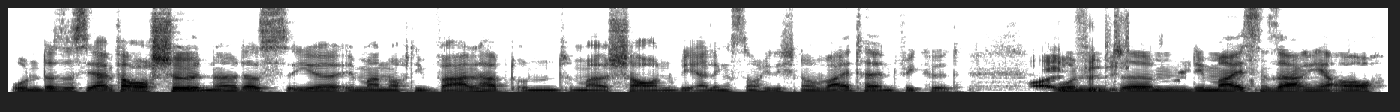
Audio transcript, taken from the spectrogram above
Und das ist ja einfach auch schön, ne? dass ihr immer noch die Wahl habt und mal schauen, wie noch, sich noch weiterentwickelt. Und ähm, die meisten sagen ja auch,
